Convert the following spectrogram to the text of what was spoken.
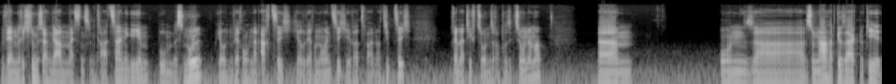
werden Richtungsangaben meistens in Gradzahlen gegeben. Boom ist 0, hier unten wäre 180, hier wäre 90, hier wäre 270. Relativ zu unserer Position immer. Ähm, unser Sonar hat gesagt, okay,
